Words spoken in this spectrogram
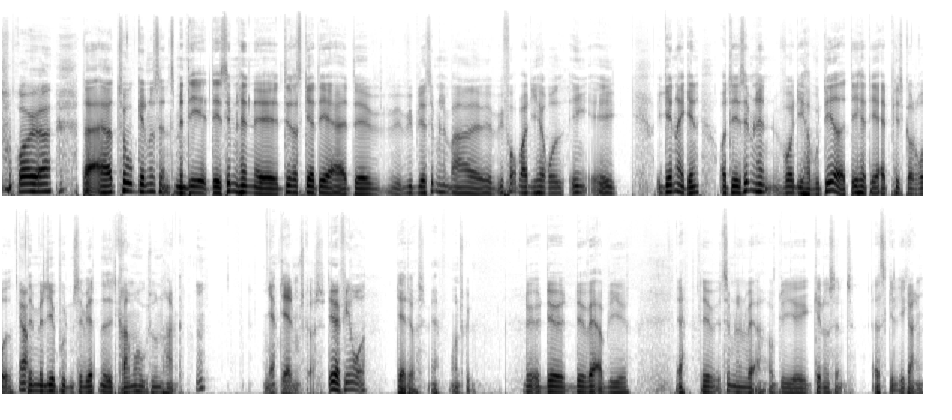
prøv at høre, der er to genudsendelser. Men det, det er simpelthen, øh, det der sker, det er, at øh, vi- bliver simpelthen bare, øh, vi får bare de her råd en, øh, igen og igen. Og det er simpelthen, hvor de har vurderet, at det her, det er et pis godt råd. Ja. Det med lige at putte en serviet ned i et krammerhus uden hank. Mm. Ja, det er det måske også. Det er da fint råd. Det er det også, ja. Undskyld. Det, det, det er værd at blive... Ja, det er simpelthen værd at blive øh, genudsendt adskillige gange.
